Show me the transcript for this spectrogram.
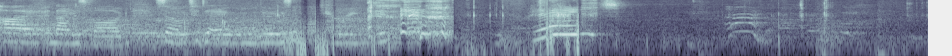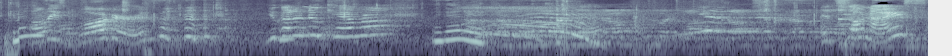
Hi, nice vlog. So today we're gonna be doing some. Paige! All these vloggers. you got a new camera? I got it. It's so nice.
